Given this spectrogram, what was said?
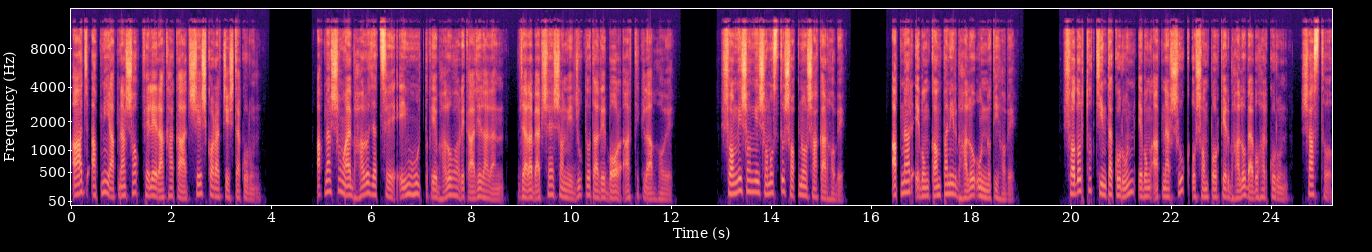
আজ আপনি আপনার সব ফেলে রাখা কাজ শেষ করার চেষ্টা করুন। আপনার সময় ভালো যাচ্ছে, এই মুহূর্তকে ভালোভাবে কাজে লাগান, যারা ব্যবসায়ের সঙ্গে যুক্ত তাদের বড় আর্থিক লাভ হবে। সঙ্গে সঙ্গে সমস্ত স্বপ্ন সাকার হবে। আপনার এবং কোম্পানির ভালো উন্নতি হবে। সদর্থক চিন্তা করুন এবং আপনার সুখ ও সম্পর্কের ভালো ব্যবহার করুন। স্বাস্থ্য,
